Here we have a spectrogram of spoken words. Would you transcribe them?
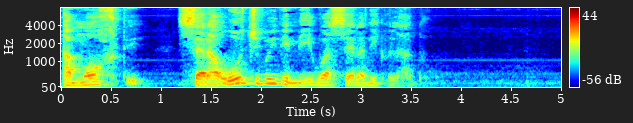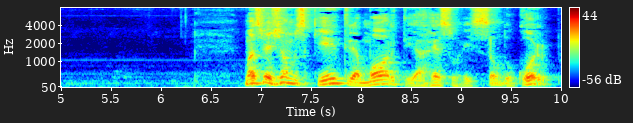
A morte será o último inimigo a ser aniquilado. Mas vejamos que entre a morte e a ressurreição do corpo,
